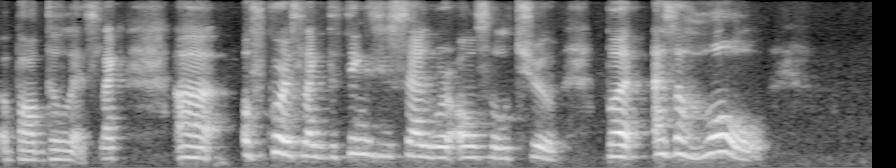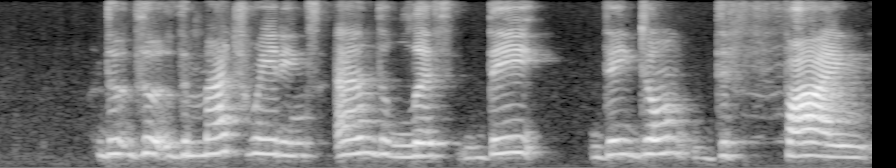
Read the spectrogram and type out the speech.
about the list. Like, uh, of course, like the things you said were also true, but as a whole, the the the match ratings and the list they they don't define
